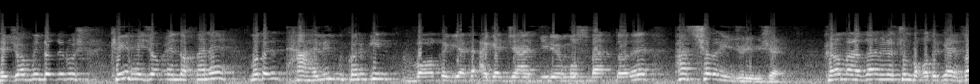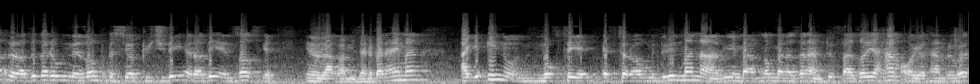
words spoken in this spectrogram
حجاب میندازه روش. که این حجاب انداختنه ما داریم تحلیل می‌کنیم این واقعیت اگر جهتگیری مثبت داره پس چرا اینجوری میشه؟ کلام به نظرم اینا چون به خاطر که انسان اراده داره اون نظام بسیار پیچیده اراده انسان که اینو لقب می‌زنه. برای من اگه اینو نقطه افتراق می‌دونید من نه روی این مبنا به نظرم تو فضای هم آیات هم روایت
